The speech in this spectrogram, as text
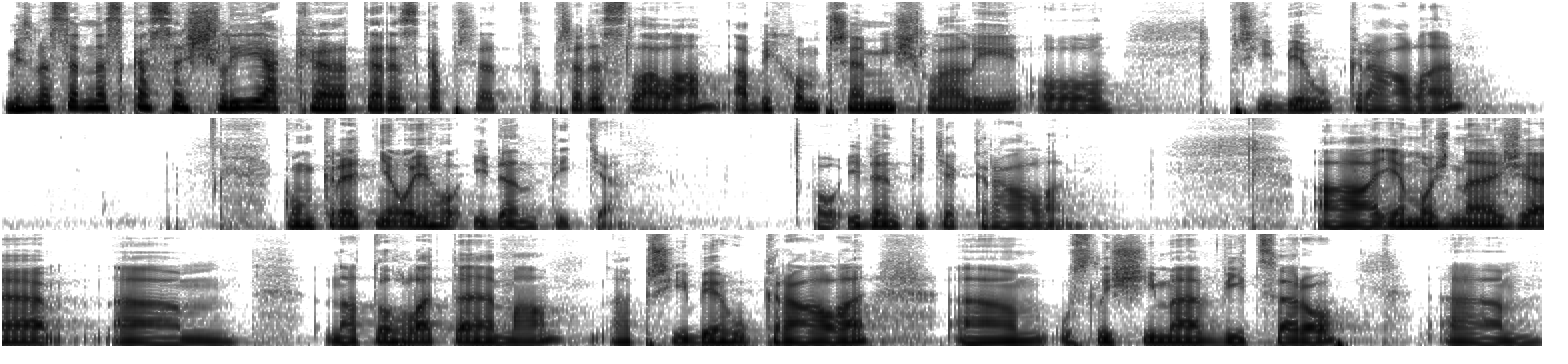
my jsme se dneska sešli, jak Tereska před, předeslala, abychom přemýšleli o příběhu krále, konkrétně o jeho identitě. O identitě krále. A je možné, že um, na tohle téma eh, příběhu krále um, uslyšíme vícero um,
